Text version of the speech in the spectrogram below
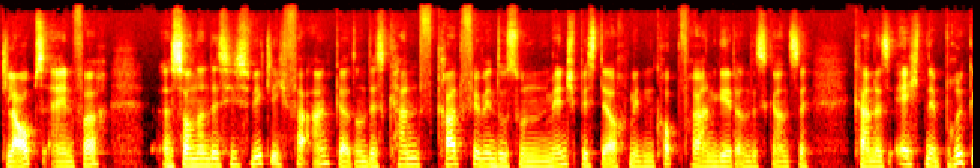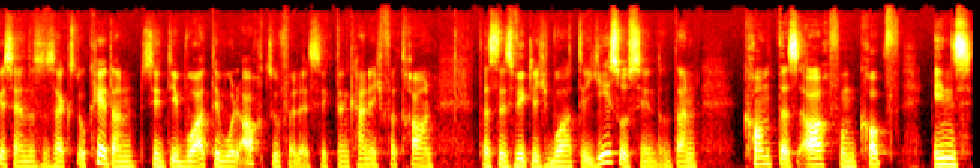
glaub's einfach, äh, sondern das ist wirklich verankert. Und das kann, gerade für wenn du so ein Mensch bist, der auch mit dem Kopf rangeht an das Ganze, kann es echt eine Brücke sein, dass du sagst, okay, dann sind die Worte wohl auch zuverlässig. Dann kann ich vertrauen, dass das wirklich Worte Jesus sind. Und dann kommt das auch vom Kopf ins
